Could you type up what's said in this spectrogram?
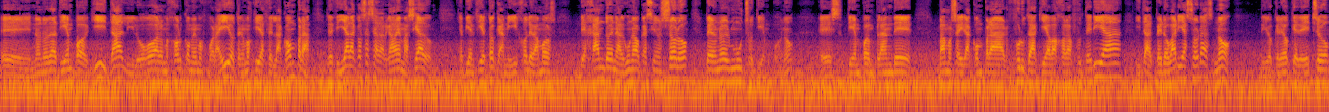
Eh, no nos da tiempo aquí y tal, y luego a lo mejor comemos por ahí o tenemos que ir a hacer la compra. Es decir, ya la cosa se alargaba demasiado. Es bien cierto que a mi hijo le vamos dejando en alguna ocasión solo, pero no es mucho tiempo, ¿no? Es tiempo en plan de vamos a ir a comprar fruta aquí abajo a la frutería y tal, pero varias horas no. Yo creo que de hecho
